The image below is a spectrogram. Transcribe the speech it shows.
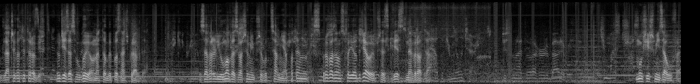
Dlaczego ty to robisz? Ludzie zasługują na to, by poznać prawdę. Zawarli umowę z waszymi przywódcami, a potem sprowadzą swoje oddziały przez gwiezdne wrota. Musisz mi zaufać.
